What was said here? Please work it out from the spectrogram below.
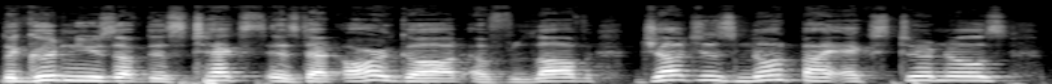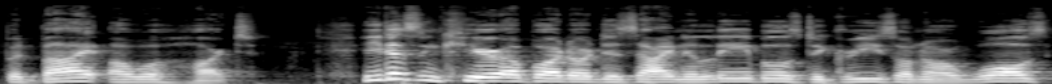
The good news of this text is that our God of love judges not by externals, but by our heart. He doesn't care about our designer labels, degrees on our walls,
